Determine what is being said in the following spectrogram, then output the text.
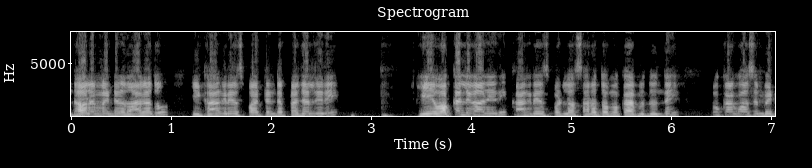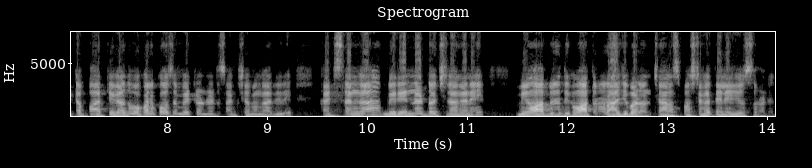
డెవలప్మెంట్ అనేది ఆగదు. ఈ కాంగ్రెస్ పార్టీ అంటే ప్రజలది ఏ ఒక్కళ్ళు కాదు ఇది కాంగ్రెస్ పార్టీలో సర్వతోముఖ అభివృద్ధి ఉంది. ఒకరి కోసం పెట్టిన పార్టీ కాదు ఒకరి కోసం పెట్టినటువంటి సంక్షేమం కాదు ఇది. ఖచ్చితంగా మీరు ఎన్నట్టు వచ్చినా కానీ మేము అభివృద్ధికి మాత్రం రాజీపడమని చాలా స్పష్టంగా తెలియజేస్తున్నాడు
